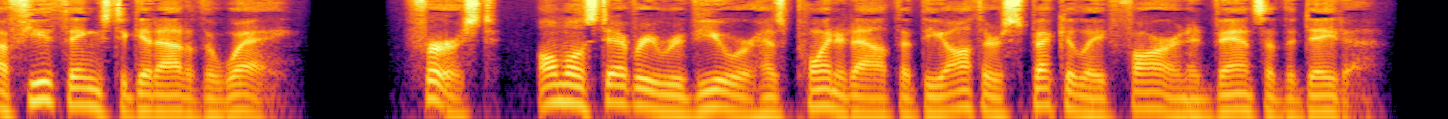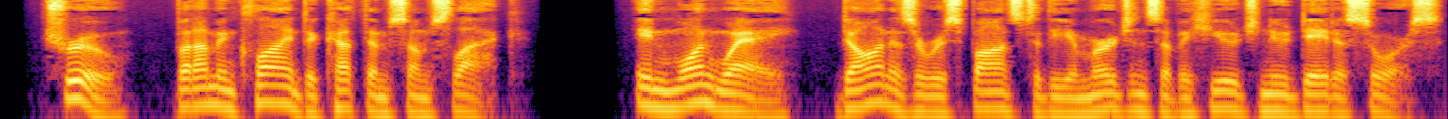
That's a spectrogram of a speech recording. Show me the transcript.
A few things to get out of the way. First, almost every reviewer has pointed out that the authors speculate far in advance of the data. True, but I'm inclined to cut them some slack. In one way, Dawn is a response to the emergence of a huge new data source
